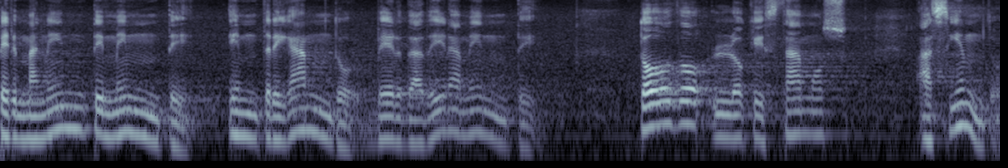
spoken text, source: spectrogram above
permanentemente, entregando verdaderamente todo lo que estamos haciendo,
